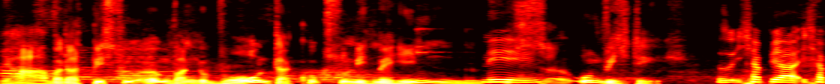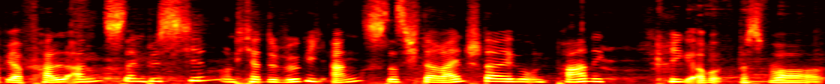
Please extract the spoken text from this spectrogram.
Ja, aber das bist du irgendwann gewohnt, da guckst du nicht mehr hin. Nee. Das ist äh, unwichtig. Also ich habe ja, ich habe ja Fallangst ein bisschen und ich hatte wirklich Angst, dass ich da reinsteige und Panik kriege, aber das war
